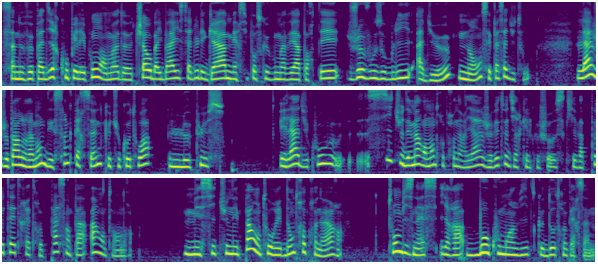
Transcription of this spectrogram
Ça ne veut pas dire couper les ponts en mode euh, ciao, bye bye, salut les gars, merci pour ce que vous m'avez apporté, je vous oublie, adieu. Non, c'est pas ça du tout. Là, je parle vraiment des 5 personnes que tu côtoies le plus. Et là, du coup, si tu démarres en entrepreneuriat, je vais te dire quelque chose qui va peut-être être pas sympa à entendre. Mais si tu n'es pas entouré d'entrepreneurs, ton business ira beaucoup moins vite que d'autres personnes.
